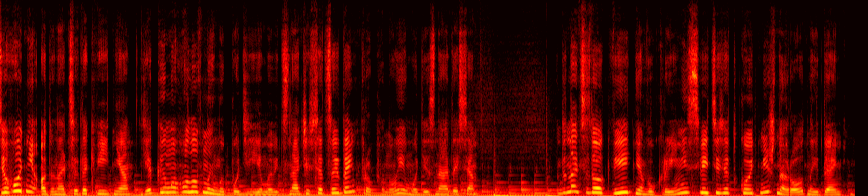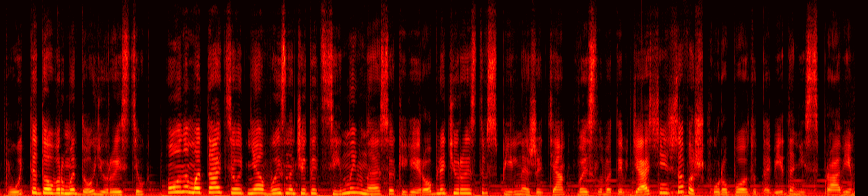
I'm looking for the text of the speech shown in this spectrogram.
Сьогодні 11 квітня. Якими головними подіями відзначився цей день, пропонуємо дізнатися. 11 квітня в Україні світі святкують міжнародний день. Будьте добрими до юристів. Головна мета цього дня визначити цінний внесок, який роблять юристи в спільне життя, висловити вдячність за важку роботу та відданість справі.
